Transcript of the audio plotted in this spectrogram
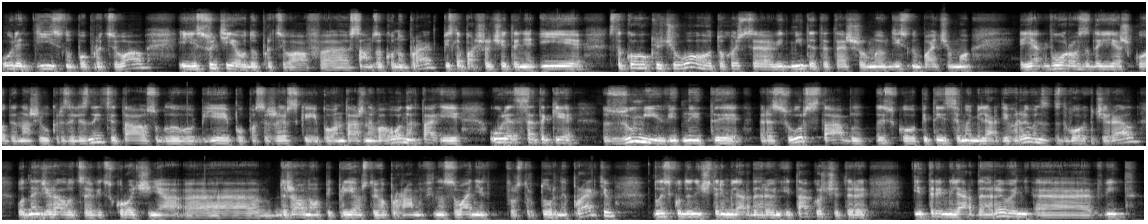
Уряд дійсно попрацював і суттєво допрацював е, сам законопроект після першого читання. І з такого ключового, то хочеться відмітити те, що ми дійсно бачимо, як ворог задає шкоди нашій Укрзалізниці, та особливо б'є і по пасажирських і по вантажних вагонах. Та і уряд все таки зумів віднайти ресурс та близько 5-7 мільярдів гривень з двох джерел. Одне джерело це від скорочення е, державного підприємства його програми фінансування інфраструктурних проєктів близько 1,4 мільярди гривень, і також 4,3 мільярди гривень е, від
